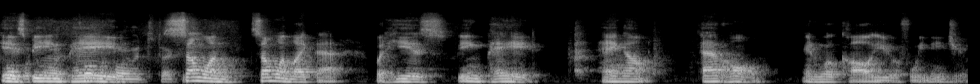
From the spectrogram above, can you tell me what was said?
Is Colt being McCoy- Colt paid McCoy went to Texas. someone someone like that, but he is being paid. Hang out at home, and we'll call you if we need you.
